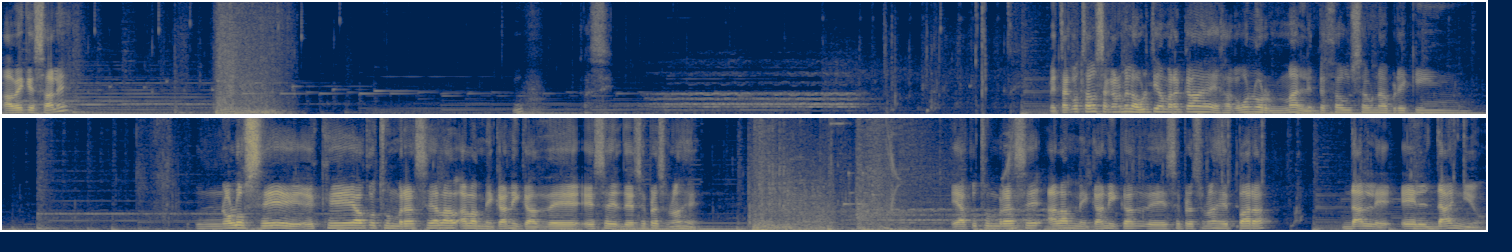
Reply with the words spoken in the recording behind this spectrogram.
A ver qué sale. Me está costando sacarme la última marca de Jacobo normal. He empezado a usar una breaking... No lo sé, es que acostumbrarse a, las mecánicas de ese, de ese personaje. Es acostumbrarse a las mecánicas de ese personaje para darle el daño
